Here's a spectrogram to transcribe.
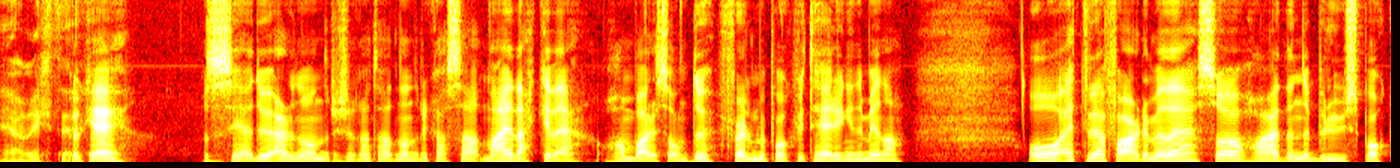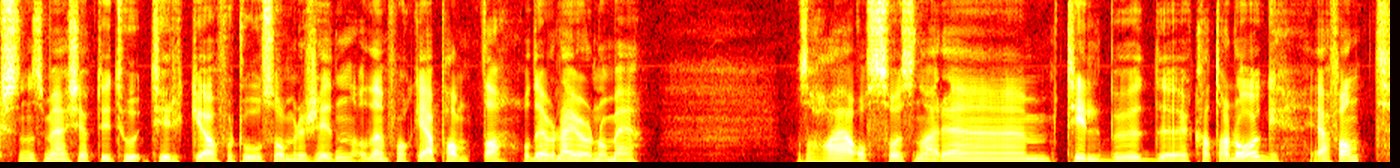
ja, riktig. Ok? Og så sier jeg, du, er det noen andre som kan ta den andre kassa? Nei, det er ikke det. Og han bare sånn, du, følg med på kvitteringene mine. Og etter vi er ferdig med det, så har jeg denne brusboksen som jeg kjøpte i Tyrkia for to somre siden, og den får ikke jeg panta, og det vil jeg gjøre noe med. Og så har jeg også et sånn herre tilbudkatalog jeg fant,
